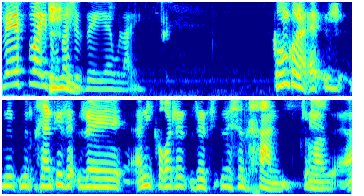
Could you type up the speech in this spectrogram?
ואיפה היית רוצה שזה יהיה אולי? קודם כל, אה, מבחינתי זה, זה אני קוראת לזה, זה, שדכן, כלומר, אה,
